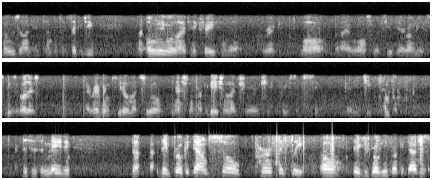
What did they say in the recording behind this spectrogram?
Tozan Head Temple Taisekiji. Not only will I take faith in the correct law, but I will also refute the erroneous views of others. By Reverend Kido Matsuo, National Propagation Lecturer, Chief Priest of Segaiji Temple. This is amazing. The, they broke it down so perfectly. Oh, he broke, he broke it down just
